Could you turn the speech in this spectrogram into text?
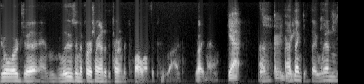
Georgia and lose in the first round of the tournament to fall off the two line right now. Yeah, I, I think if they win,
